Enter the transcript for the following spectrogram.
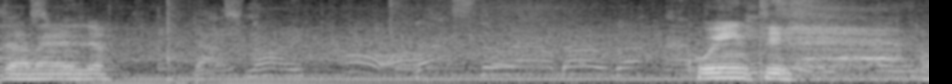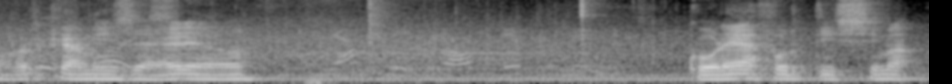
Già meglio. Quinti. Porca miseria. Oh. Corea fortissima.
